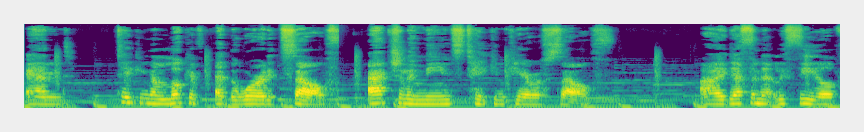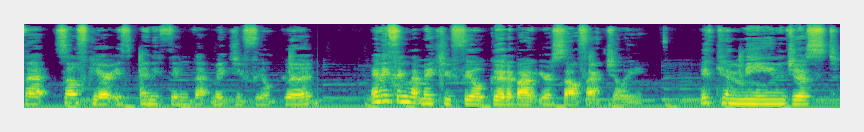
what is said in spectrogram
And taking a look at the word itself actually means taking care of self. I definitely feel that self care is anything that makes you feel good, anything that makes you feel good about yourself, actually. It can mean just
